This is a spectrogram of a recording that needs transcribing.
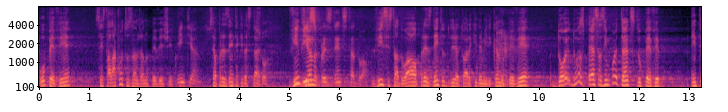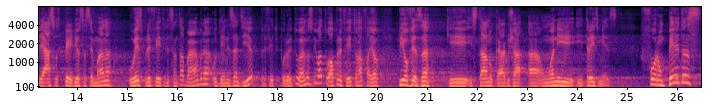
o PV, você está lá há quantos anos já no PV, Chico? 20 anos. Você é o presidente aqui da cidade? Sou. 20 vice anos. Vice-presidente estadual. Vice-estadual, presidente do diretório aqui da Americano do PV. duas peças importantes do PV, entre aspas, perdeu essa semana o ex-prefeito de Santa Bárbara, o Denis Andia, prefeito por oito anos, e o atual prefeito Rafael Piovesan, que está no cargo já há um ano e, três meses. Foram perdas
